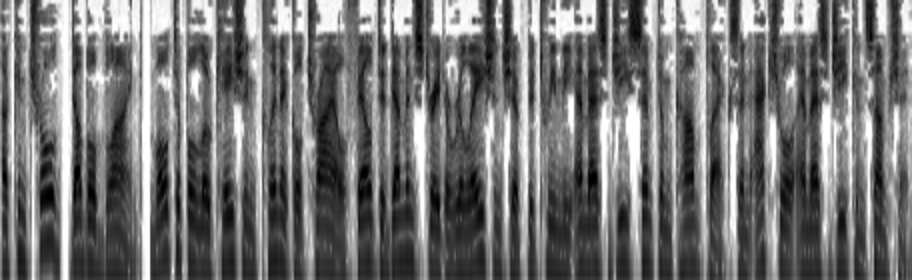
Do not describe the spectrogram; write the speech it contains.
A controlled, double-blind, multiple-location clinical trial failed to demonstrate a relationship between the MSG symptom complex and actual MSG consumption.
